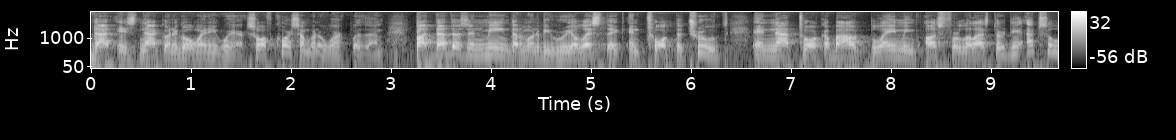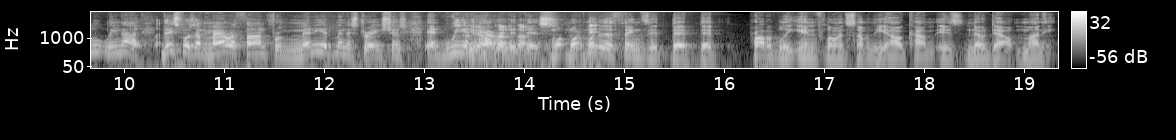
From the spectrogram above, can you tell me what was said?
that is not going to go anywhere. So of course I'm going to work with them. But that doesn't mean that I'm going to be realistic and talk the truth and not talk about blaming us for the last 13 years. Absolutely not. This was a marathon for many administrations, and we inherited know, this. One, one, one of the things that, that, that probably influenced some of the outcome is no doubt money.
